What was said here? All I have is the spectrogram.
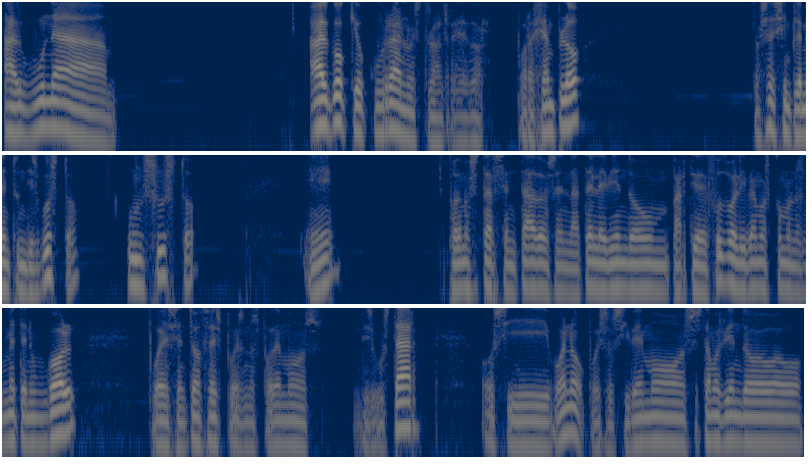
a alguna algo que ocurra a nuestro alrededor. Por ejemplo, no sé, simplemente un disgusto, un susto. ¿eh? Podemos estar sentados en la tele viendo un partido de fútbol y vemos cómo nos meten un gol, pues entonces pues nos podemos disgustar. O si, bueno, pues o si vemos, estamos viendo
